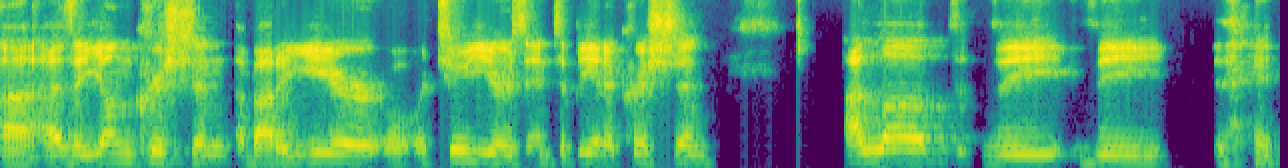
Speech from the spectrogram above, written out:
uh, as a young Christian, about a year or, or, two years into being a Christian, I loved the the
